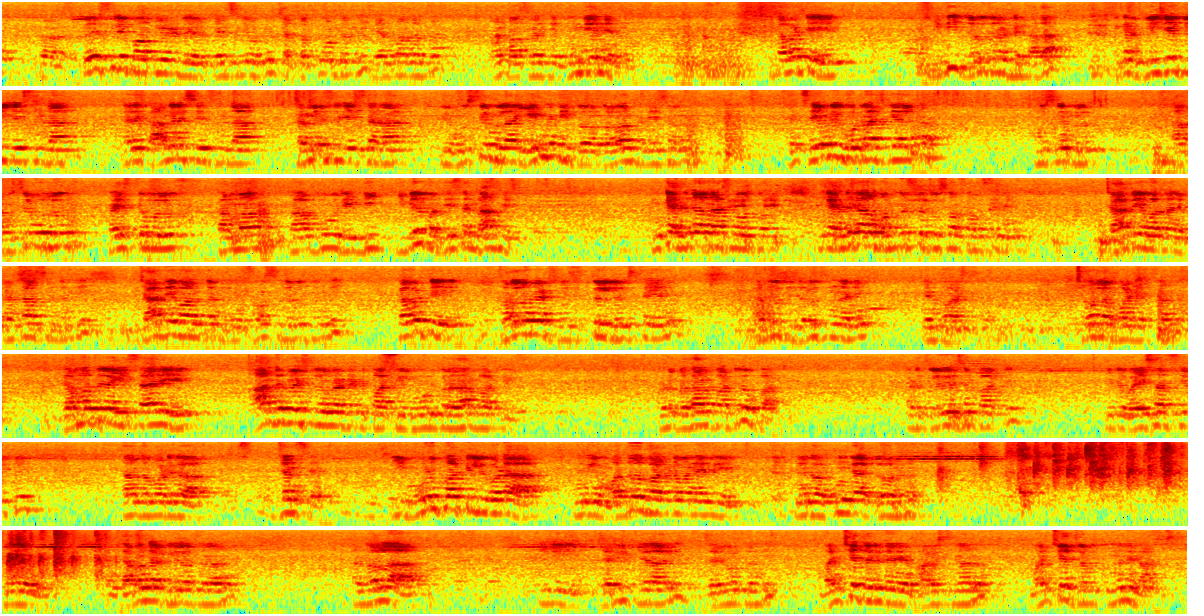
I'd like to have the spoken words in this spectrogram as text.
స్పేస్లీ పాపులేటెడ్ డెన్సిటీ ఉంటుంది చాలా తక్కువ ఉంటుంది జనసాంద్రత అంత. అవసరమైతే ఉంది అని నేను కాబట్టి ఇది జరుగుతున్నట్టు కదా? ఇక్కడ బీజేపీ చేసిందా? లేదా కాంగ్రెస్ చేసిందా? కమ్యూనిస్టులు చేశారా? ఈ ముస్లింల ఏంటి నీ బలవంత దేశంలో ఎంతసేపు ఊరు రాజకీయాలు ముస్లింలు ఆ ముస్లింలు క్రైస్తవులు కమ్మ కాపు రెడ్డి ఇవే మన దేశాన్ని నాశనం ఇంకా ఎంతకాలం నాశనం అవుతాం ఇంకా ఎంతకాలం బంధువులతో చూసిన సమస్యని జాతీయవాదాన్ని పెంచాల్సి ఉంటుంది జాతీయవాదంతో ఈ సమస్య జరుగుతుంది. కాబట్టి త్వరలో శక్తులు నిలుస్తాయని అభివృద్ధి జరుగుతుందని నేను భావిస్తున్నాను. చివరిలో మాట చెప్తాను. గమ్మత్తుగా ఈసారి ఆంధ్రప్రదేశ్లో ఉన్నటువంటి పార్టీలు మూడు ప్రధాన పార్టీలు. రెండు ప్రధాన పార్టీలు ఒక పార్టీ. అటు తెలుగుదేశం పార్టీ ఇటు వైఎస్ఆర్సీపీ దాంతోపాటుగా జనసేన. ఈ మూడు పార్టీలు కూడా దీనికి మద్దతు పలకడం అనేది నేను రకంగా గౌరవం. నేను గర్వంగా ఫీల్ అవుతున్నాను అందువల్ల ఇది జరిగి తీరాలి జరిగి ఉంటుంది. మంచి జరిగిందని నేను భావిస్తున్నాను. మంచి జరుగుతుందని నేను ఆశిస్తున్నాను.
